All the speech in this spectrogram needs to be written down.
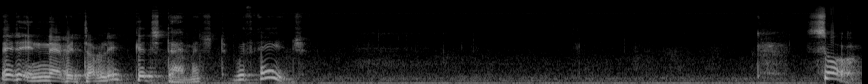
it inevitably gets damaged with age. So,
